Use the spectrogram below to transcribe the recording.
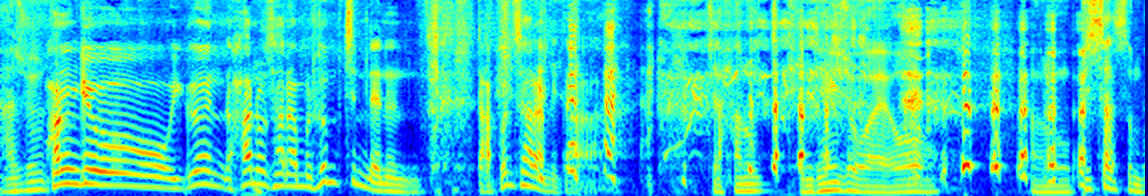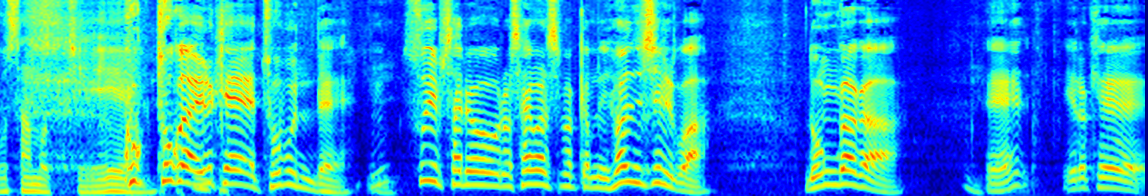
아주 황교익은 한우 사람을 흠집내는 나쁜 사람이다. 자, 한우 굉장히 좋아요. 비싸서 못 사 먹지. 국토가 이렇게 좁은데 음? 수입 사료를 사용할 수밖에 없는 현실과 농가가 예, 이렇게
